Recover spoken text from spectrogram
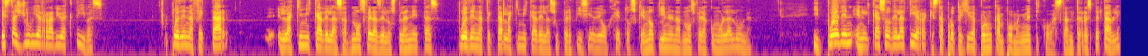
Estas lluvias radioactivas pueden afectar la química de las atmósferas de los planetas, pueden afectar la química de la superficie de objetos que no tienen atmósfera como la Luna, y pueden, en el caso de la Tierra, que está protegida por un campo magnético bastante respetable,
